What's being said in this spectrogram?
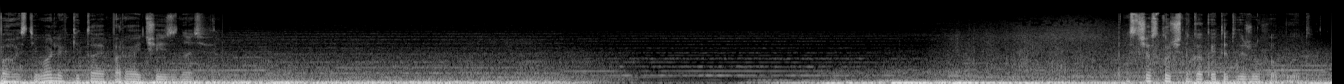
Погостевали в Китае, пора и честь знать. А сейчас точно какая-то движуха будет.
